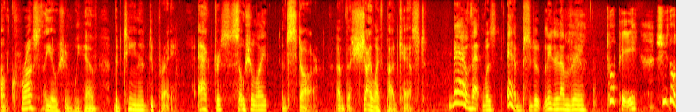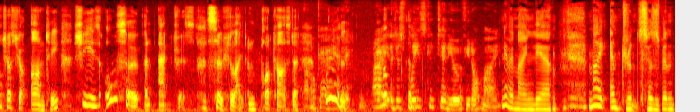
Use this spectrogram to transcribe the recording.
Across the ocean, we have Bettina Dupre, actress, socialite, and star of the Shy Life podcast. Well, that was absolutely lovely. Toppy, she's not just your auntie, she is also an actress, socialite, and podcaster. Okay. Really? All right, Well, just please continue if you don't mind. Never mind, dear. My entrance has been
